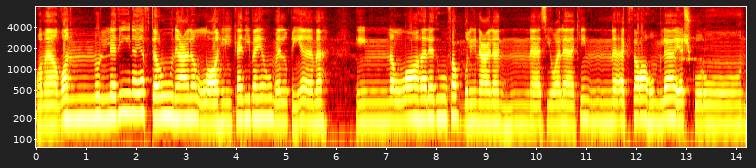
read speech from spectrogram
وما ظن الذين يفترون على الله الكذب يوم القيامة إن الله لذو فضل على الناس ولكن أكثرهم لا يشكرون۔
